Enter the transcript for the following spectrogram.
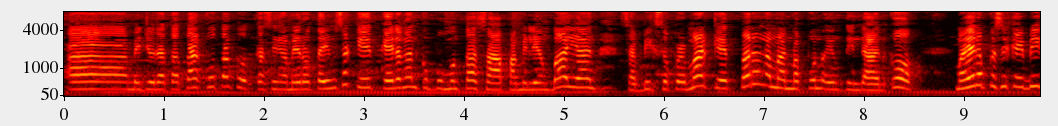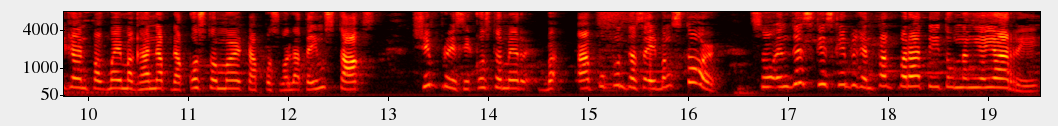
ah medyo natatakot ako kasi nga meron tayong sakit, kailangan ko pumunta sa pamilyang bayan, sa big supermarket para naman mapuno yung tindahan ko. Mahirap kasi kaibigan pag may maghanap na customer tapos wala tayong stocks, syempre si customer ah, pupunta sa ibang store. So in this case kaibigan, pag parati itong nangyayari,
